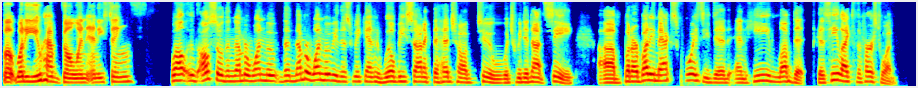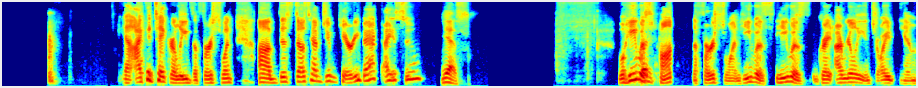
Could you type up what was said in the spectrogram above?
But what do you have going? Anything? Well, also the number one movie, the number one movie this weekend will be Sonic the Hedgehog 2, which we did not see. Uh, but our buddy Max Foizey did, and he loved it because he liked the first one. Yeah, I could take or leave the first one. Um, this does have Jim Carrey back, I assume. Yes. Well, he was fun. The first one, he was he was great. I really enjoyed him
